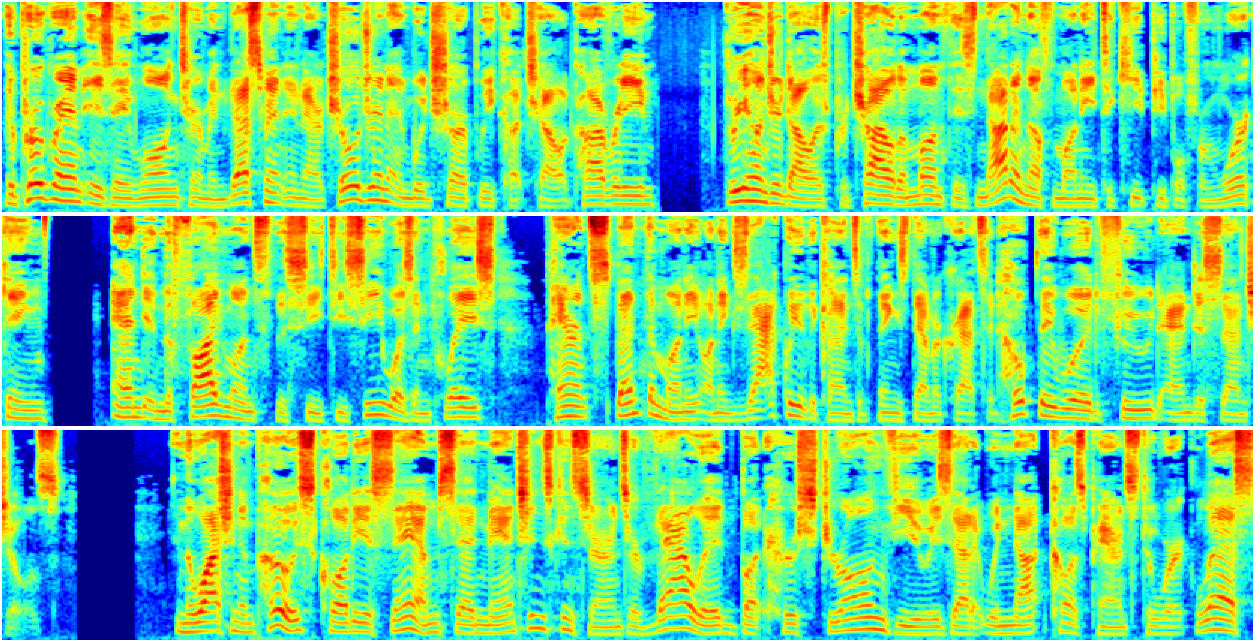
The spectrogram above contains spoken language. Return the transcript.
The program is a long term investment in our children and would sharply cut child poverty. $300 per child a month is not enough money to keep people from working. And in the five months the CTC was in place, Parents spent the money on exactly the kinds of things Democrats had hoped they would food and essentials. In the Washington Post, Claudia Sahm said Manchin's concerns are valid, but her strong view is that it would not cause parents to work less,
